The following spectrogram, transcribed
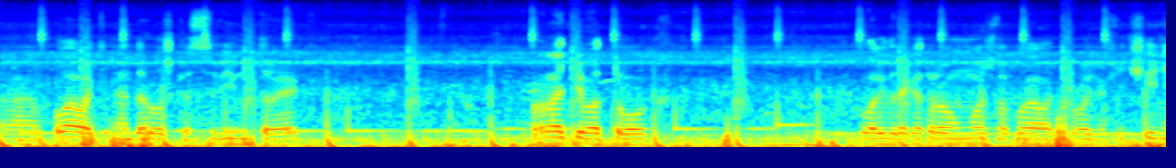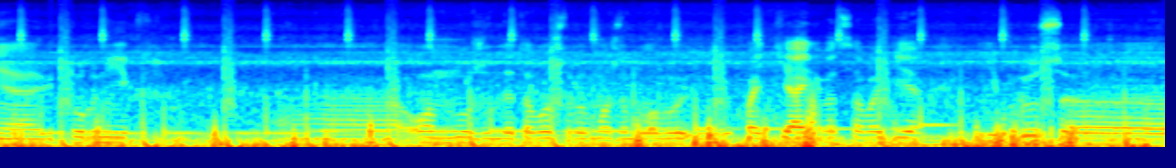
а, плавательная дорожка Track, противоток, благодаря которому можно плавать против течения, турник. Он нужен для того, чтобы можно было бы подтягиваться в воде и плюс э,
